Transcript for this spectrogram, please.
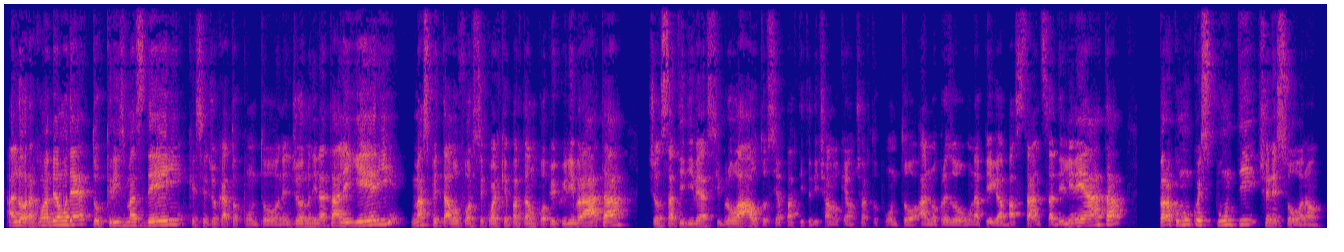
Allora, come abbiamo detto, Christmas Day, che si è giocato appunto nel giorno di Natale ieri, mi aspettavo forse qualche partita un po' più equilibrata, ci sono stati diversi blowout, ossia partite diciamo che a un certo punto hanno preso una piega abbastanza delineata, però comunque spunti ce ne sono.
